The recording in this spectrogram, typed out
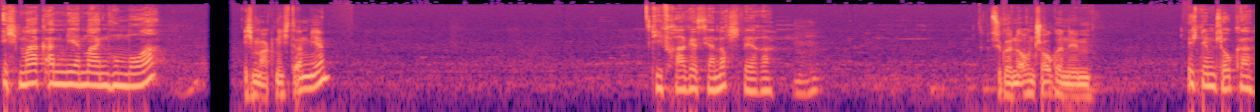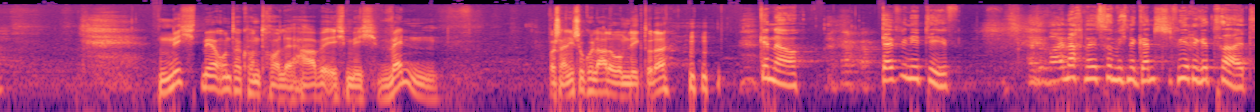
Ich mag an mir meinen Humor. Ich mag nicht an mir. Die Frage ist ja noch schwerer. Mhm. Sie können auch einen Joker nehmen. Ich nehme Joker. Nicht mehr unter Kontrolle habe ich mich, wenn wahrscheinlich Schokolade rumliegt, oder? Genau, definitiv. Also Weihnachten ist für mich eine ganz schwierige Zeit.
